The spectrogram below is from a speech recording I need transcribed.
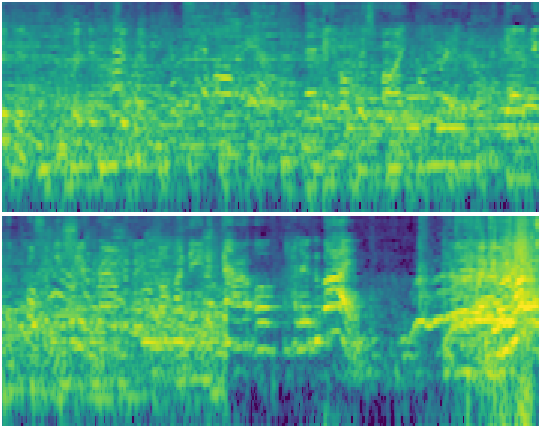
tipping, tipping, tipping. Sit half here. Then Getting off this bike. Yeah, if you could possibly shift round a bit. I need a gap. of hello goodbye. Thank you very much.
